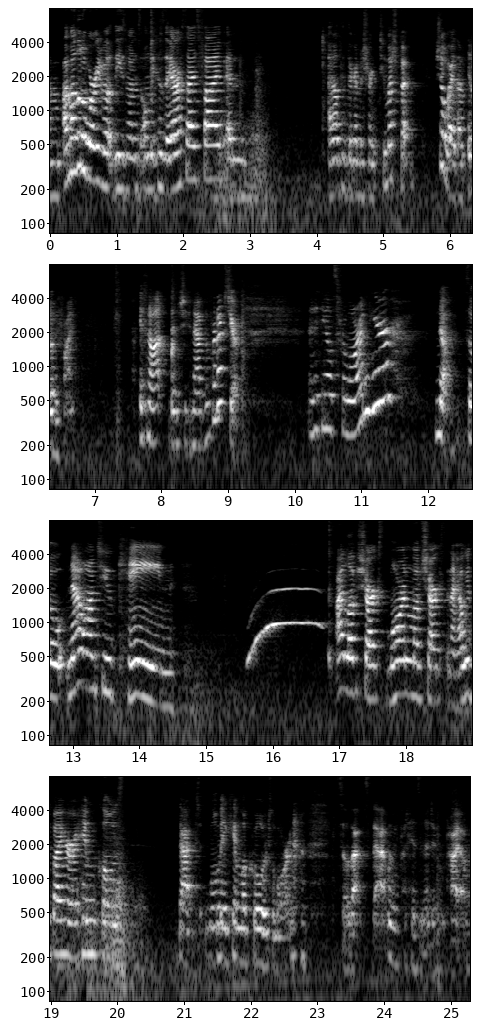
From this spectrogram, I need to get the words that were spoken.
I'm, I'm a little worried about these ones only because they are size 5 and I don't think they're going to shrink too much, but she'll wear them. It'll be fine. If not, then she can have them for next year. Anything else for Lauren here? No. So now on to Kane. I love sharks. Lauren loves sharks, and I always buy her him clothes that will make him look cooler to Lauren. so that's that. Let me put his in a different pile.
